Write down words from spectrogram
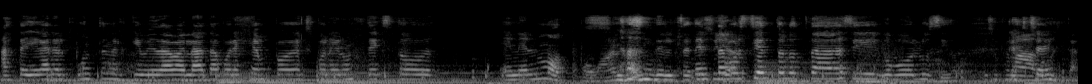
hasta llegar al punto en el que me daba lata, por ejemplo, exponer un texto en el mod, del 70% no está así como lúcido. Eso fue más ¿Cachai? adulta.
